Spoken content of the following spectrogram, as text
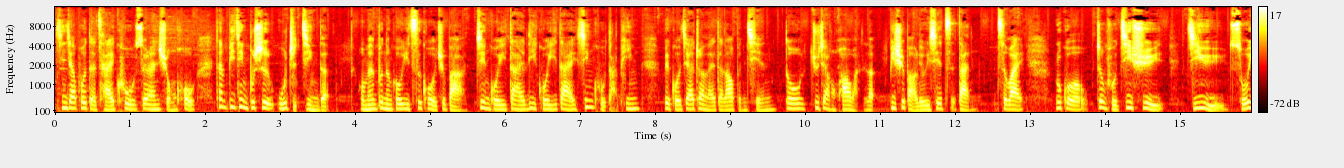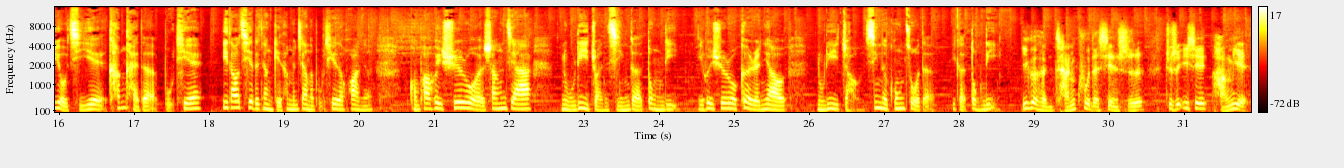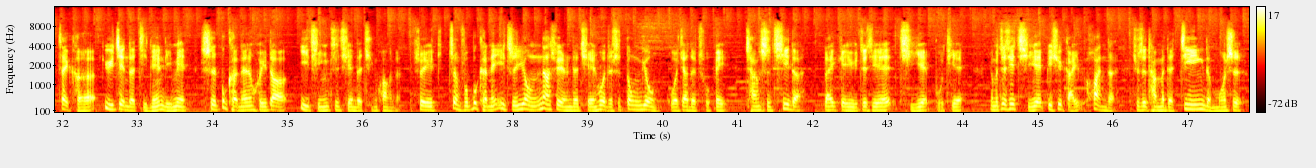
新加坡的财库虽然雄厚，但毕竟不是无止境的。我们不能够一次过就把建国一代、立国一代辛苦打拼、为国家赚来的老本钱都就这样花完了，必须保留一些子弹。此外，如果政府继续给予所有企业慷慨的补贴，一刀切的这样给他们这样的补贴的话呢，恐怕会削弱商家努力转型的动力，也会削弱个人要努力找新的工作的一个动力。一个很残酷的现实，就是一些行业在可预见的几年里面是不可能回到疫情之前的情况的。所以政府不可能一直用纳税人的钱，或者是动用国家的储备，长时期的来给予这些企业补贴。那么这些企业必须改换的就是他们的经营的模式，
